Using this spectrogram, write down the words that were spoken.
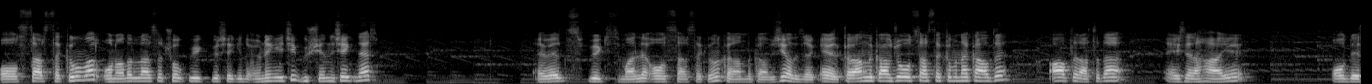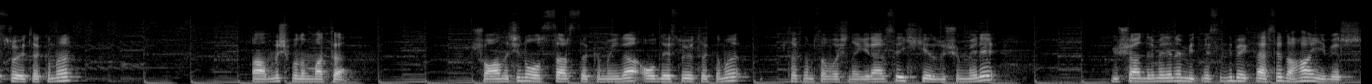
All Stars takımı var. Onu alırlarsa çok büyük bir şekilde öne geçip güçlenecekler. Evet büyük ihtimalle All Stars takımı Karanlık Avcı'yı alacak. Evet Karanlık Avcı All Stars takımına kaldı. Alt tarafta da Ejderha'yı All Destroy takımı almış bulunmakta. Şu an için All Stars takımıyla All Destroy takımı takım savaşına girerse iki kez düşünmeli. Güçlendirmelerin bitmesini beklerse daha iyi bir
